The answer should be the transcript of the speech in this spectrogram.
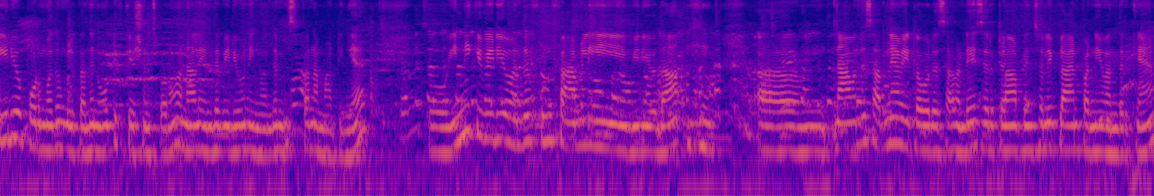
வீடியோ போடும்போது உங்களுக்கு வந்து நோட்டிஃபிகேஷன்ஸ் வரும். அதனால் எந்த வீடியோ நீங்கள் வந்து மிஸ் பண்ண மாட்டீங்க. ஸோ இன்றைக்கி வீடியோ வந்து ஃபுல் ஃபேமிலி வீடியோ தான். நான் வந்து சரண்யா வீட்டில் ஒரு செவன் டேஸ் இருக்கலாம் அப்படின்னு சொல்லி பிளான் பண்ணி வந்திருக்கேன்.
